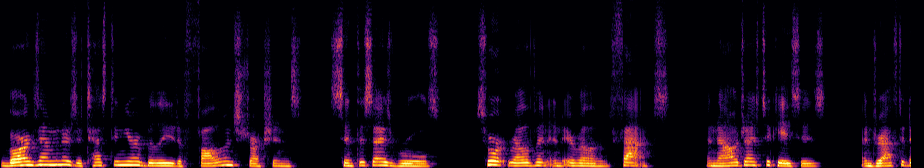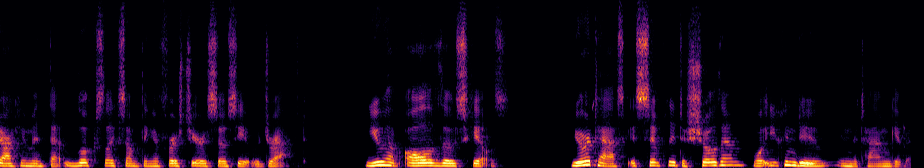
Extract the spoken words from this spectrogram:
Bar examiners are testing your ability to follow instructions, synthesize rules, sort relevant and irrelevant facts, analogize to cases, and draft a document that looks like something a first year associate would draft. You have all of those skills. Your task is simply to show them what you can do in the time given.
